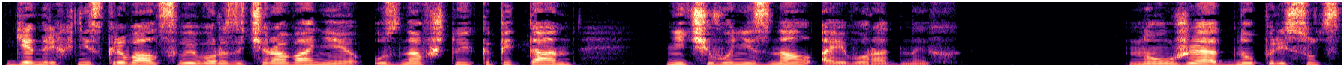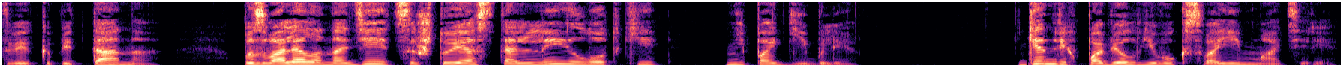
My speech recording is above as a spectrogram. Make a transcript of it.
Генрих не скрывал своего разочарования, узнав, что и капитан ничего не знал о его родных. Но уже одно присутствие капитана позволяло надеяться, что и остальные лодки не погибли. Генрих повел его к своей матери.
